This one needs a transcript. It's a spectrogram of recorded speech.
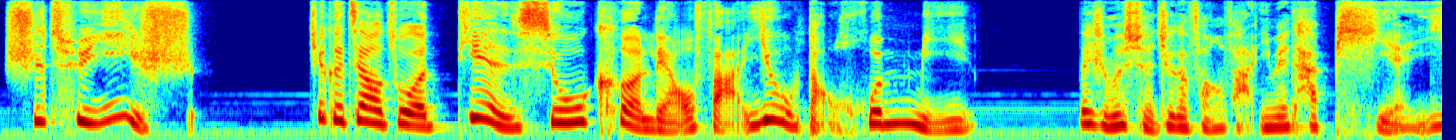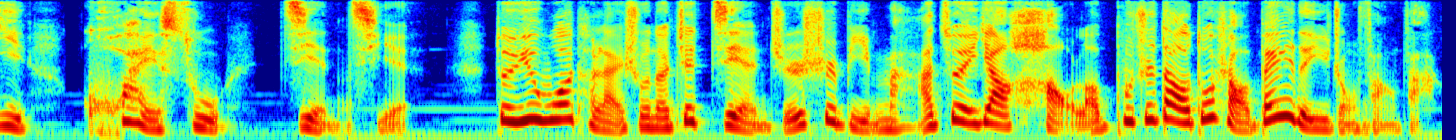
失去意识，这个叫做电休克疗法，诱导昏迷。为什么选这个方法？因为它便宜、快速、简洁。对于沃特来说呢，这简直是比麻醉要好了不知道多少倍的一种方法。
